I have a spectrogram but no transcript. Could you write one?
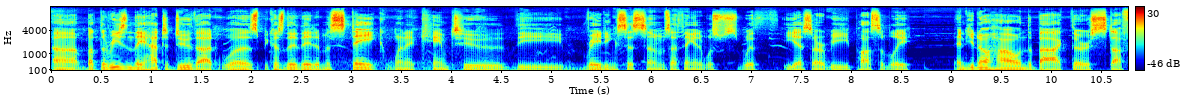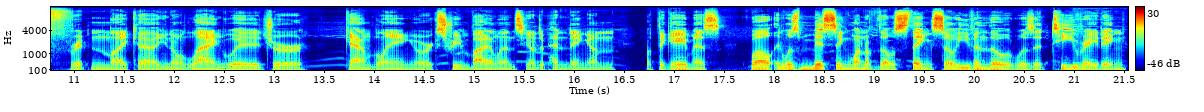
Uh, but the reason they had to do that was because they made a mistake when it came to the rating systems. I think it was with ESRB possibly. And you know how in the back there's stuff written like, uh, you know, language or gambling or extreme violence, you know, depending on what the game is. Well, it was missing one of those things. So even though it was a T rating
